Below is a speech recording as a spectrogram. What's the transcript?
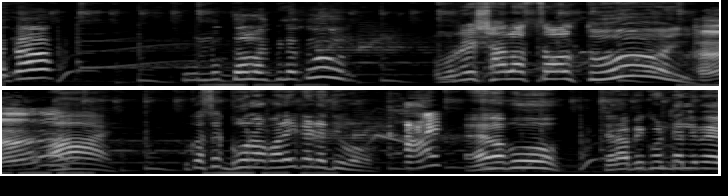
আকা আকা চুন্নুর লাগবি না তোর? ওরে শালা চল তুই। আয় তোর কাছে গোড়া বাড়ি কেটে দিব। হ্যাঁ বাবু থেরাপি কোনটা নেবে?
